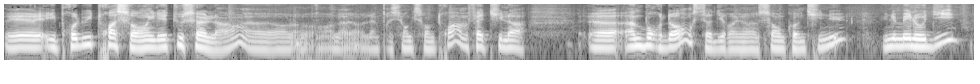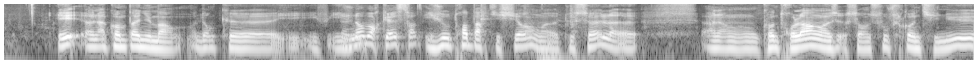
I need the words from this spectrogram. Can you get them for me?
Et il produit trois sons. Il est tout seul. Hein. on a l'impression qu'ils sont trois. En fait, il a un bourdon, c'est-à-dire un son continu, une mélodie et un accompagnement. Donc, euh, il, joue, orchestre. Il joue trois partitions euh, tout seul, euh, en contrôlant son souffle continu,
